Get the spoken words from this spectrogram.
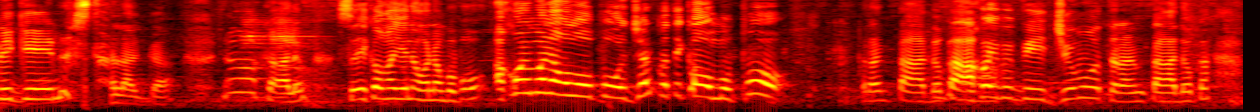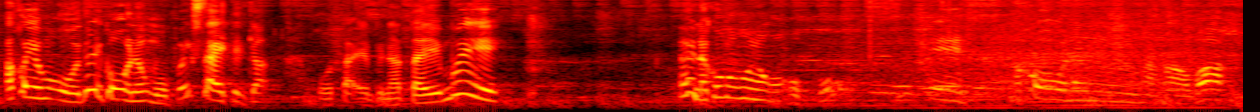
Beginners talaga. Nakakaalam. So, ikaw ngayon ang unang umupo. Ako naman ang umupo dyan. Pati ikaw umupo. Tarantado ka. Ako ibibideo mo. Tarantado ka. Ako yung uno. Ikaw unang umupo. Excited ka. Puta, eh, pinatay mo eh. Ay, naku, kung unang uupo. Eh, ako unang hahawak.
